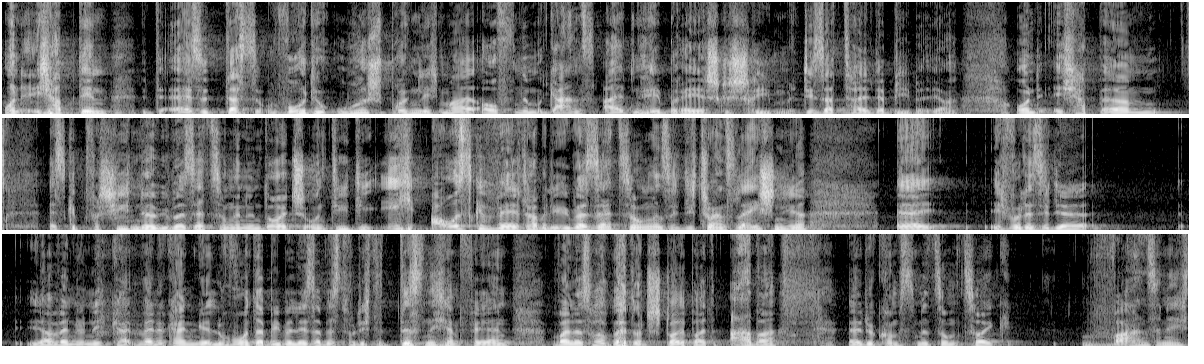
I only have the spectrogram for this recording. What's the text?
und ich habe den, also das wurde ursprünglich mal auf einem ganz alten Hebräisch geschrieben, dieser Teil der Bibel, ja. Und ich habe, ähm, es gibt verschiedene Übersetzungen in Deutsch und die, die ich ausgewählt habe, die Übersetzung, also die Translation hier, äh, ich würde sie dir ja, wenn du, nicht, wenn du kein gewohnter Bibelleser bist, würde ich dir das nicht empfehlen, weil es holpert und stolpert. Aber äh, du kommst mit so einem Zeug wahnsinnig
